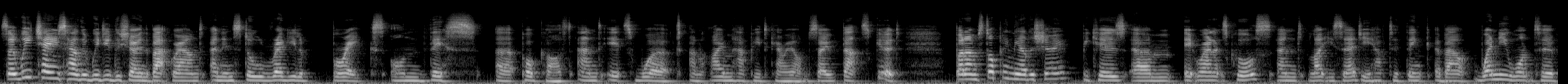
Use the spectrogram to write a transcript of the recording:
So we changed how we did the show in the background and installed regular breaks on this uh, podcast, and it's worked, and I'm happy to carry on. So that's good. But I'm stopping the other show because um, it ran its course, and like you said, you have to think about when you want to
